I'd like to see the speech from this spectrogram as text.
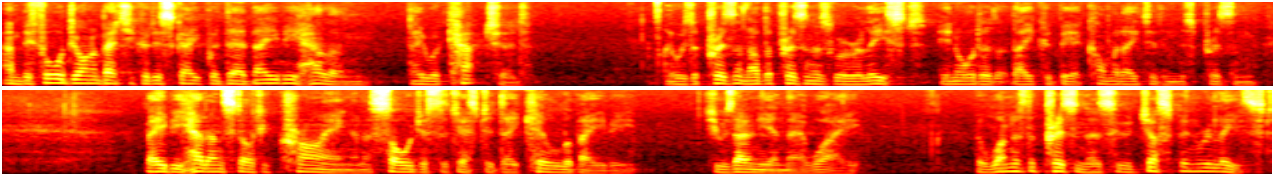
And before John and Betty could escape with their baby Helen, they were captured there was a prison, other prisoners were released in order that they could be accommodated in this prison. Baby Helen started crying, and a soldier suggested they kill the baby. She was only in their way. But one of the prisoners who had just been released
